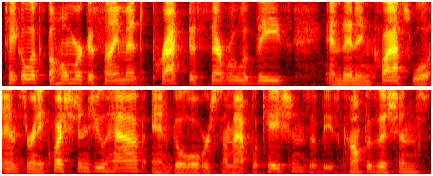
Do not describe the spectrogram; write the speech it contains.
Take a look at the homework assignment, practice several of these, and then in class we'll answer any questions you have and go over some applications of these compositions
